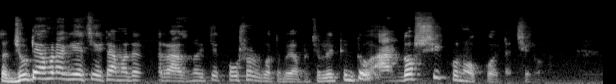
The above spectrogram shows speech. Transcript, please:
তো জোটে আমরা গিয়েছি, এটা আমাদের রাজনৈতিক কৌশলগত ব্যাপার ছিল, কিন্তু আদর্শিক কোনো ঐক্য এটা ছিল না।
